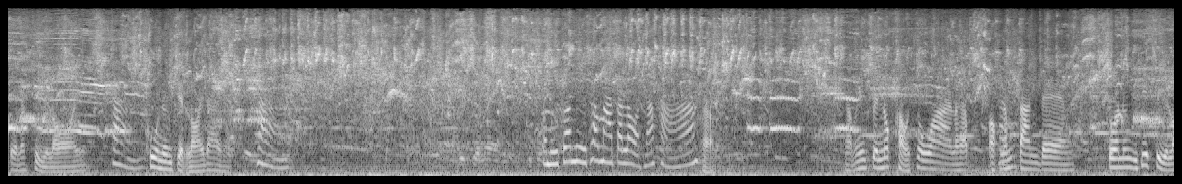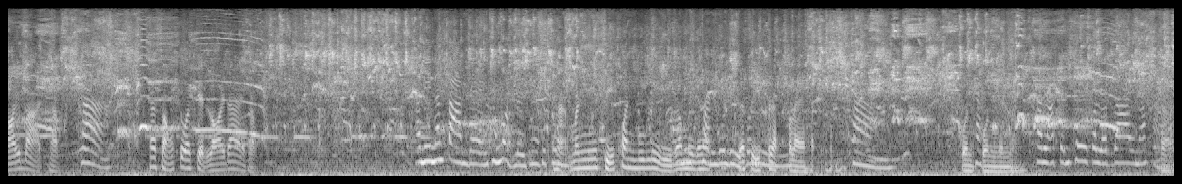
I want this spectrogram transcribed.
ตัวละสี่ร้อยค่ะคู่หนึ่งเจ็ดร้อยได้ครับค่ะ อันนี้ก็มีเข้ามาตลอดนะคะ ครับ ครับอันนี้เป็นนกเขาชวานะครับ ออกน้ำตาลแดง ตัวหนึ่งอยู่ที่400บาทครับ ค่ะ ถ้า2ตัว700ได้ครับ อันนี้น้ำตาลแดงทั้งหมดเลยใช่ไหมพี่กุ้งฮะมันมีสีควันบุหรี่ก็ไม่มีควันบุหรี่จะสีก็แปมีลกค่ะ ๆปนๆกันมาถ้ารับเป็นคู่ก็ลดได้นะคะ ครับ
